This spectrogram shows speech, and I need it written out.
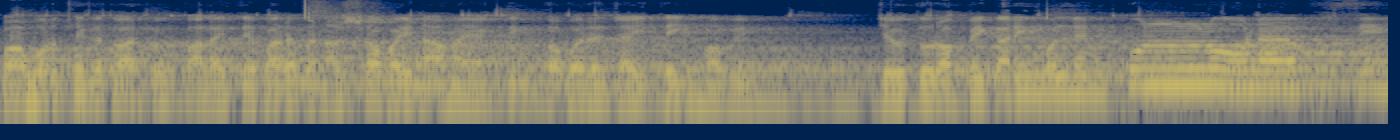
কবর থেকে তো আর কেউ পালাইতে পারবে না, সবাই না হয় একদিন কবরে যাইতেই হবে। যেহেতু রব্বি কারিম বললেন, কুল্লু নাফসিন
